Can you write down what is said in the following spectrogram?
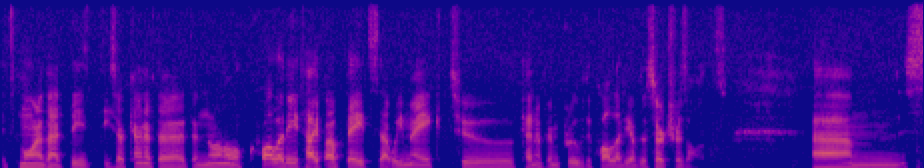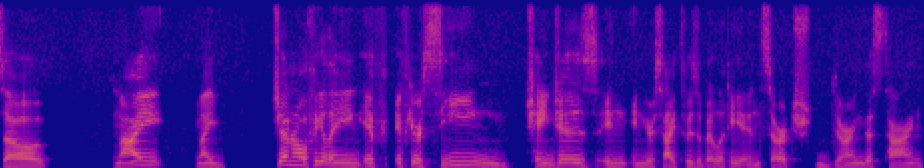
It's more that these, these are kind of the, the normal quality type updates that we make to kind of improve the quality of the search results. Um, so my, my general feeling, if, if you're seeing changes in, in your site's visibility in search during this time,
